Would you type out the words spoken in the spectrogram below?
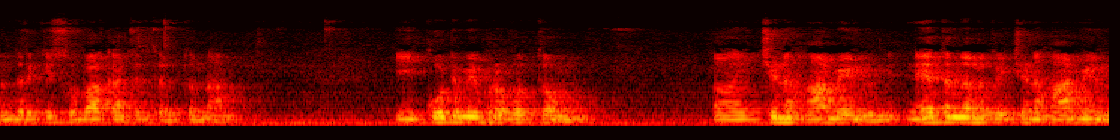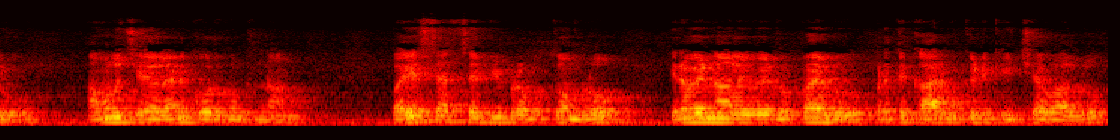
అందరికీ శుభాకాంక్షలు తెలుపుతున్నాను. ఈ కూటమి ప్రభుత్వం ఇచ్చిన హామీలు నేతన్నలకు ఇచ్చిన హామీలు అమలు చేయాలని కోరుకుంటున్నాను. వైఎస్ఆర్సీపీ ప్రభుత్వంలో ఇరవై నాలుగు వేల రూపాయలు ప్రతి కార్మికుడికి ఇచ్చేవాళ్ళు.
